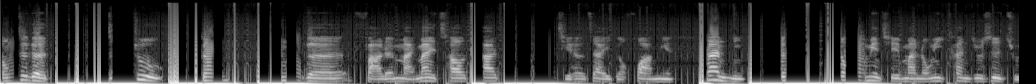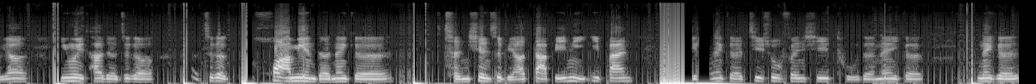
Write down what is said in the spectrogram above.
从这个指数跟那个法人买卖超它结合在一个画面，那你。画面其实蛮容易看，就是主要因为它的这个这个画面的那个呈现是比较大，比你一般那个技术分析图的那个那个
